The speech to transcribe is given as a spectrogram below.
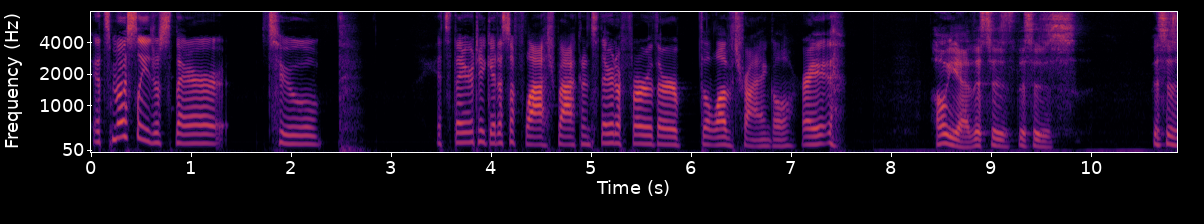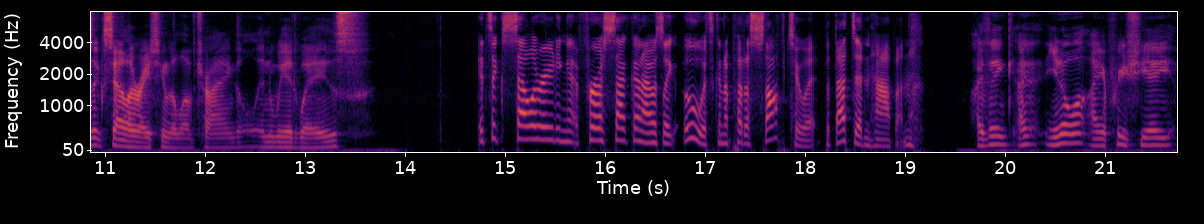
It's mostly just there to. It's there to get us a flashback, and it's there to further the love triangle, right? Oh yeah, this is this is this is accelerating the love triangle in weird ways. It's accelerating it for a second. I was like, "Ooh, it's gonna put a stop to it," but that didn't happen. I think I you know what I appreciate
